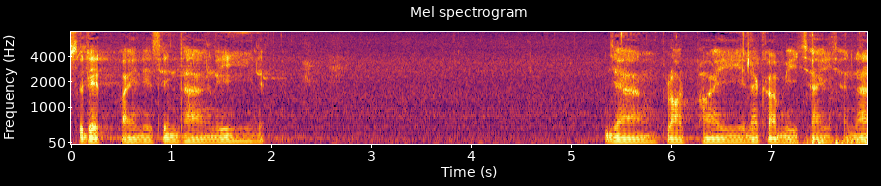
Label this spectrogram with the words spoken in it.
เสด็จไปในเส้นทางนี้เนี่ย อย่างปลอดภัยและก็มีใจชนะ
